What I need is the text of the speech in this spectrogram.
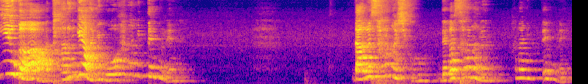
이유가 다른 게 아니고 하나님 때문에. 나를 사랑하시고 내가 사랑하는 하나님 때문에.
